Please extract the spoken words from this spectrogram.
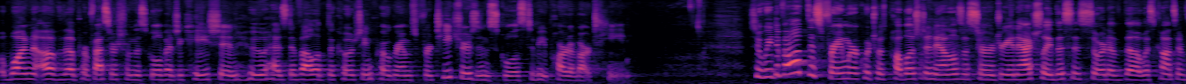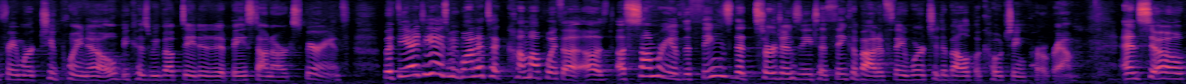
one of the professors from the School of Education who has developed the coaching programs for teachers in schools to be part of our team. So we developed this framework which was published in Annals of Surgery and actually this is sort of the Wisconsin Framework 2.0 because we've updated it based on our experience. But the idea is we wanted to come up with a, a, a, summary of the things that surgeons need to think about if they were to develop a coaching program. And so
